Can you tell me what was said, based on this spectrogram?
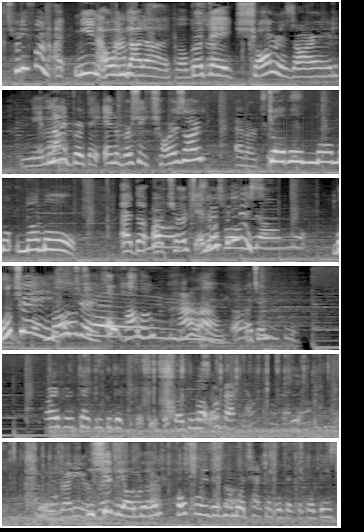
it's pretty fun. I, me and? Owen got a Bulbasaur? birthday Charizard, Nemo. not birthday anniversary Charizard, At our church. double Numel, Numel at the our church, and it was pretty nice. Moltres. Moltres. Oh, holo. Hello. My turn. Sorry for the technical difficulties. Let's open this But we're back now. Yeah. We're ready. We should be all good. Hopefully, there's no more technical difficulties.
